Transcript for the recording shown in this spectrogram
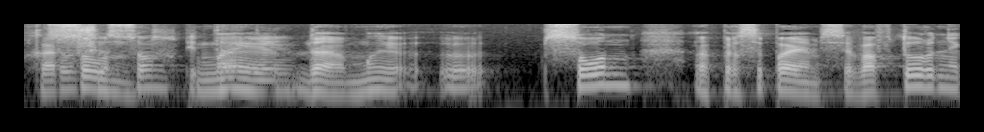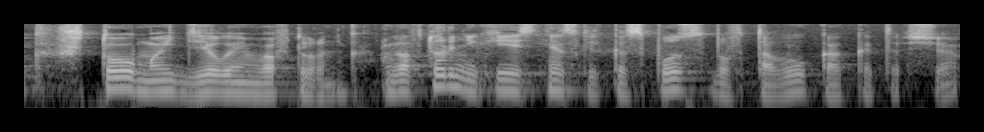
хороший сон, сон питание. Мы, да, мы э, сон, э, просыпаемся во вторник. Что мы делаем во вторник? Во вторник есть несколько способов того, как это все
